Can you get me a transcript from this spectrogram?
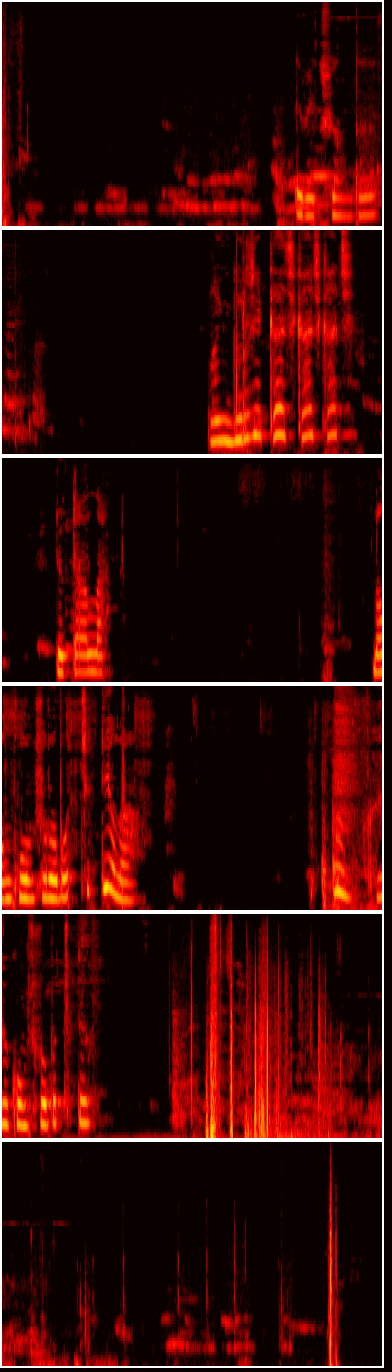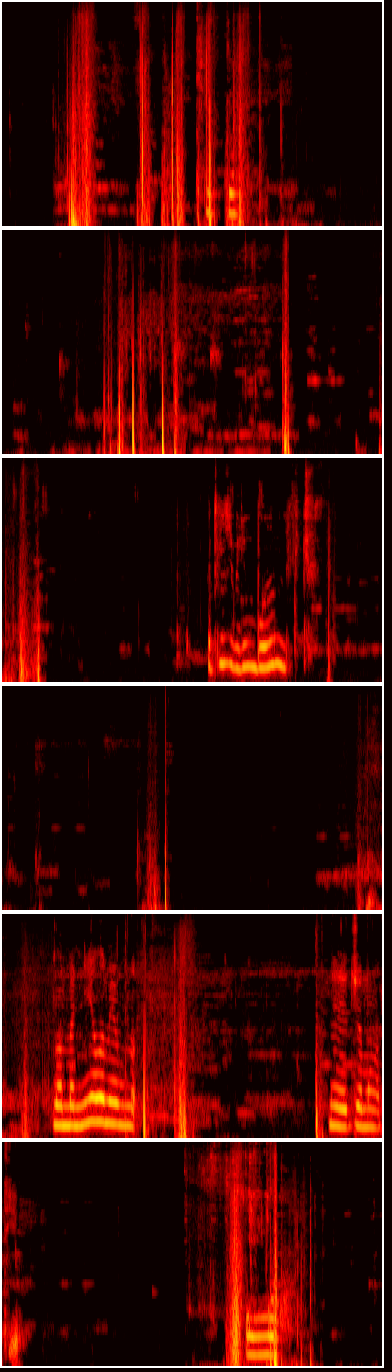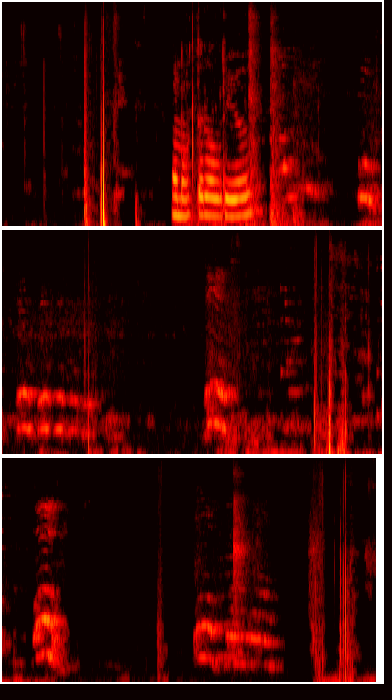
Evet şu anda. Lan görecek kaç kaç kaç. Döktü Allah. Lan komşu robot çıktı ya la. Komşu robot çıktı. Gitti. Arkadaşlar küçük. Lan ben niye alamıyorum bunu? Nereye cama atayım? Allah. Anahtar alıyor.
